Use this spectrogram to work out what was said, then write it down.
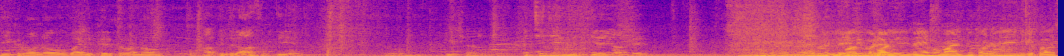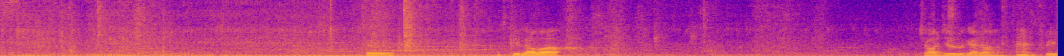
ठीक करवाना हो मोबाइल रिपेयर करवाना हो आप इधर आ सकती हैं। तो अच्छी चीज़ मिलती है यहाँ पे। नए मोबाइल भी पड़े हुए हैं इनके पास। उसके अलावा चार्जर वगैरह हैंड फ्री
